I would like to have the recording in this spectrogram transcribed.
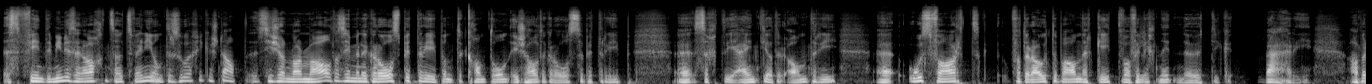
es finden meines Erachtens auch zu wenig Untersuchungen statt. Es ist ja normal, dass in einem Grossbetrieb, und der Kanton ist halt ein grosser Betrieb, äh, sich die eine oder andere äh, Ausfahrt von der Autobahn ergibt, die vielleicht nicht nötig wäre. Aber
